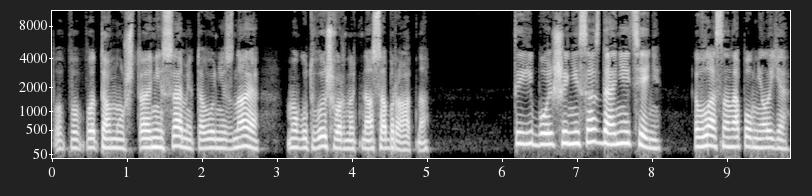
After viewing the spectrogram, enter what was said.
П «Потому что они, сами того не зная, могут вышвырнуть нас обратно», «Ты больше не создание тени», — властно напомнила я.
